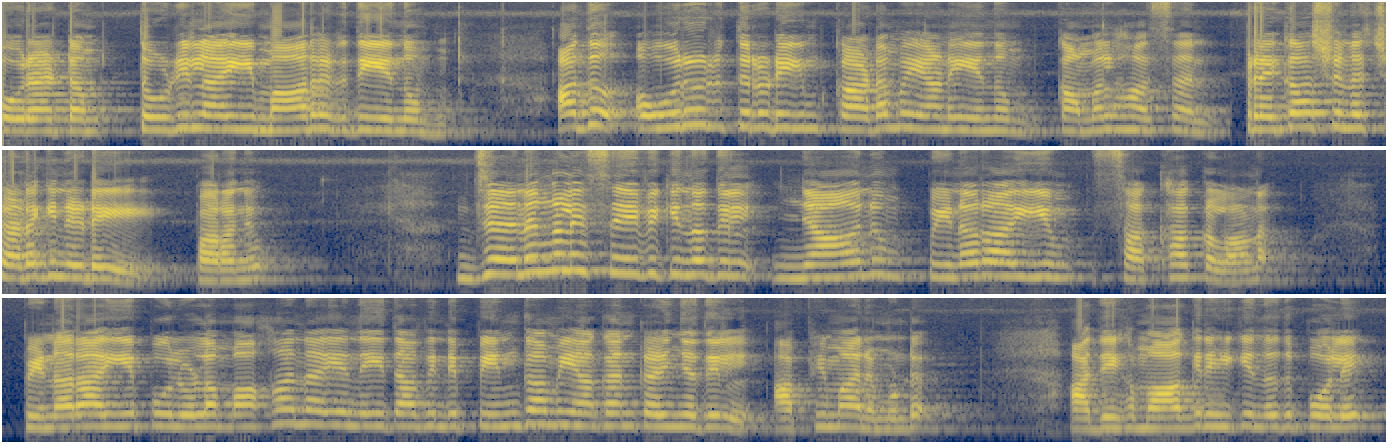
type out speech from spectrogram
പോരാട്ടം തൊഴിലായി മാറരുത് എന്നും അത് ഓരോരുത്തരുടെയും കടമയാണ് എന്നും കമൽഹാസൻ പ്രകാശന ചടങ്ങിനിടെ പറഞ്ഞു. ജനങ്ങളെ സേവിക്കുന്നതിൽ ഞാനും പിണറായിയും സഖാക്കളാണ്. പിണറായിയെ പോലുള്ള മഹാനായ നേതാവിന്റെ പിൻഗാമിയാകാൻ കഴിഞ്ഞതിൽ അഭിമാനമുണ്ട്. അദ്ദേഹം ആഗ്രഹിക്കുന്നത് പോലെ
